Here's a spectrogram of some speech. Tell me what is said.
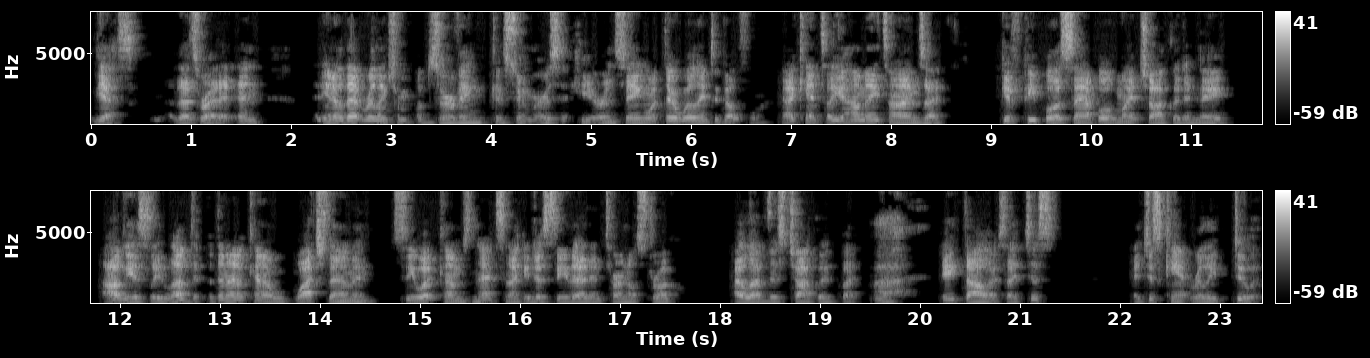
Yes, that's right. And, you know, that relates from observing consumers here and seeing what they're willing to go for. I can't tell you how many times I give people a sample of my chocolate and they obviously loved it, but then I kind of watch them and see what comes next and I could just see that internal struggle. I love this chocolate, but uh, $8, I just, I just can't really do it.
